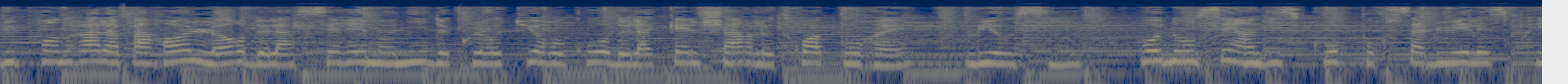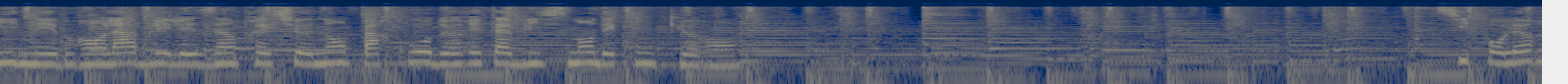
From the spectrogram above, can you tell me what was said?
lui prendra la parole lors de la cérémonie de clôture au cours de laquelle Charles III pourrait, lui aussi, prononcer un discours pour saluer l'esprit inébranlable et les impressionnants parcours de rétablissement des concurrents. Si pour l'heure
